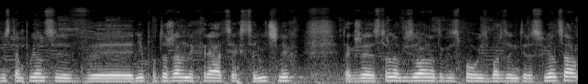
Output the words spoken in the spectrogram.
występujący w niepowtarzalnych reakcjach scenicznych. Także strona wizualna tego zespołu jest bardzo interesująca.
